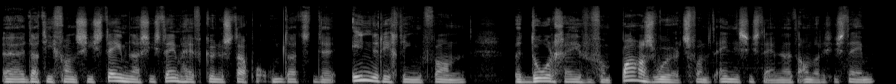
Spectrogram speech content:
eh, dat hij van systeem naar systeem heeft kunnen stappen. Omdat de inrichting van het doorgeven van passwords van het ene systeem naar het andere systeem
